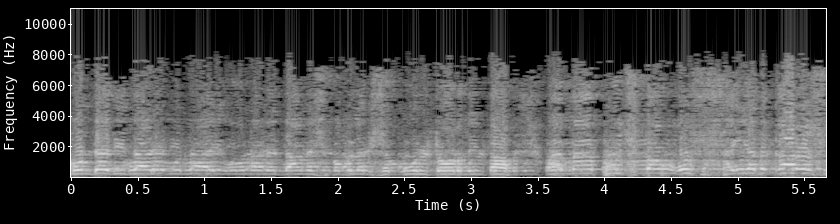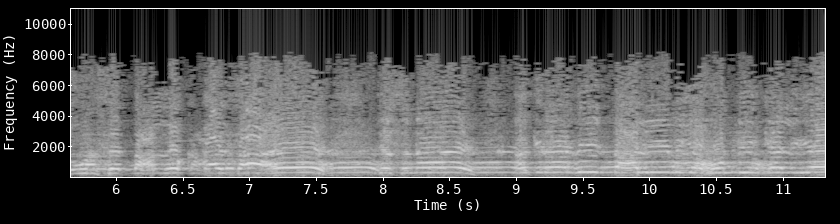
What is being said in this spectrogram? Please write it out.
منڈے دی داڑھی منوائی انہاں نے دانش پبلک سکول توڑ دیتا میں پوچھتا ہوں اس سید کا رسول سے تعلق کیسا ہے جس نے انگریزی تعلیم یہودی کے لیے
